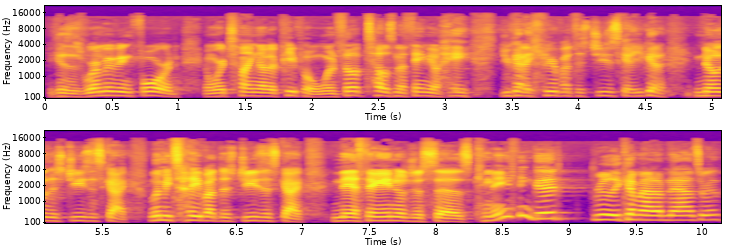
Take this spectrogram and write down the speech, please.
Because as we're moving forward and we're telling other people, when Philip tells Nathaniel, hey, you got to hear about this Jesus guy, you got to know this Jesus guy, let me tell you about this Jesus guy, Nathaniel just says, can anything good really come out of Nazareth?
